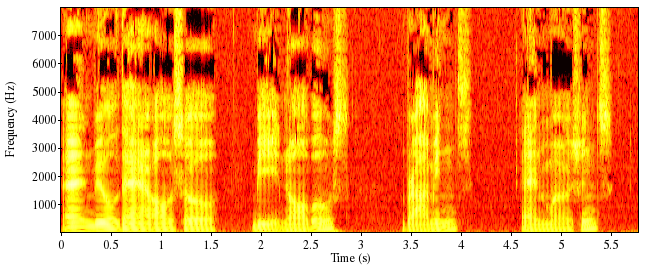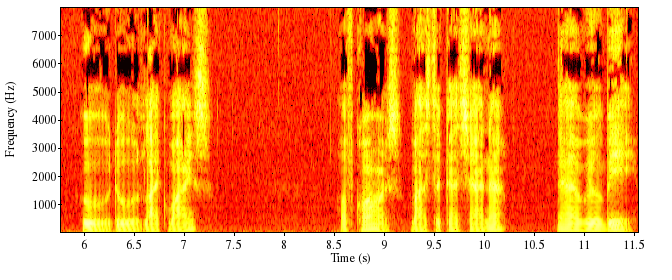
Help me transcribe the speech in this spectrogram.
and will there also be nobles, Brahmins, and merchants who do likewise? Of course, Master Kachana, there will be.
